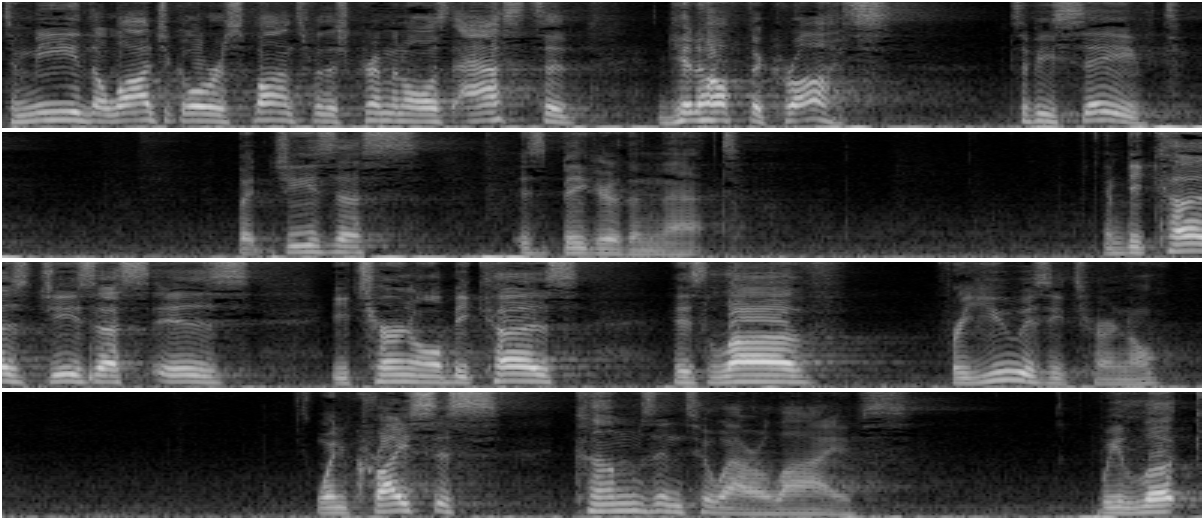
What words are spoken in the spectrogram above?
To me, the logical response for this criminal is asked to get off the cross, to be saved. But Jesus is bigger than that. And because Jesus is eternal, because his love for you is eternal, when crisis comes into our lives, we look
